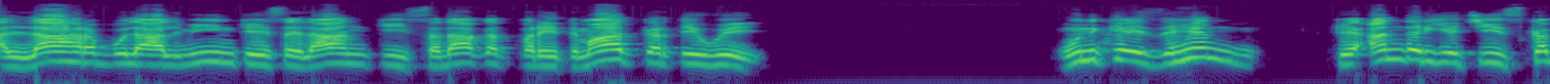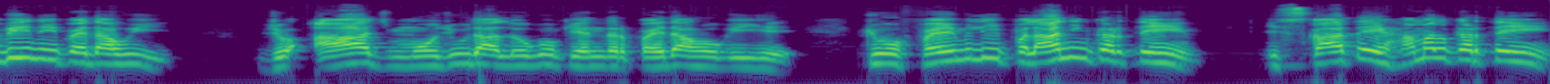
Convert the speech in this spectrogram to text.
अल्लाह रब्बुल आलमीन के ऐलान की सदाकत पर एतमाद करते हुए, उनके जहन के अंदर ये चीज़ कभी नहीं पैदा हुई, जो आज मौजूदा लोगों के अंदर पैदा हो गई है। वो फैमिली प्लानिंग करते हैं, इसकाते हमल करते हैं,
